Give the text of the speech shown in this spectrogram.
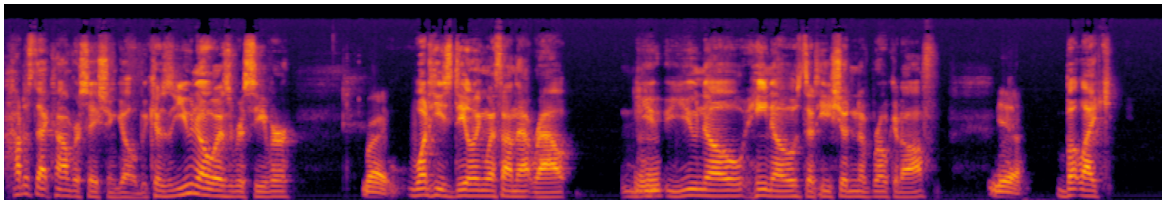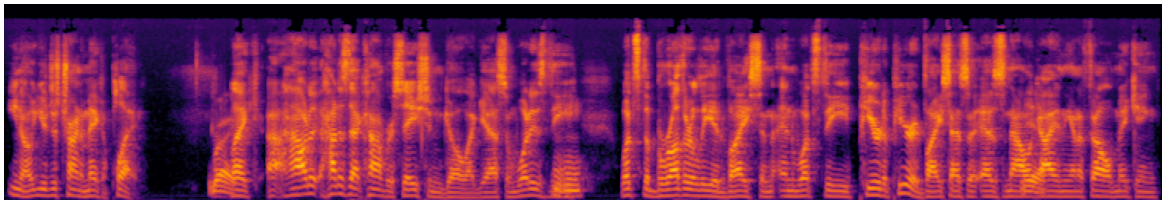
how does that conversation go? Because you know, as a receiver, right, what he's dealing with on that route. Mm-hmm. You you know he knows that he shouldn't have broke it off. Yeah, but like, you know, you're just trying to make a play. Right. Like, uh, how do, how does that conversation go? I guess, and what is the mm-hmm. what's the brotherly advice and, and what's the peer to peer advice as a, as now yeah. a guy in the NFL making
